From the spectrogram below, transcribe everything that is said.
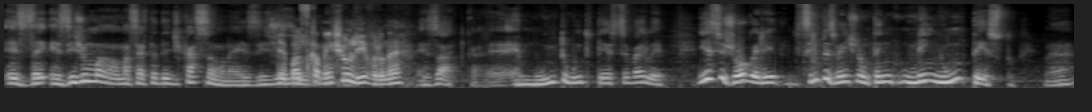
exige uma, uma, certa dedicação, né? Exige é basicamente um, um livro, né? Exato, cara. É, é, muito, muito texto que você vai ler. E esse jogo ele simplesmente não tem nenhum texto. Né?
